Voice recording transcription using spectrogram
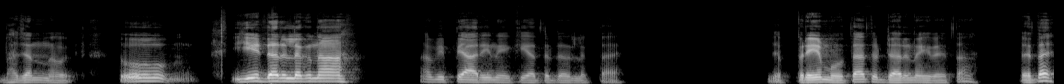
भजन न हो तो ये डर लगना अभी प्यार ही नहीं किया तो डर लगता है। जब प्रेम होता है तो डर नहीं रहता। रहता है?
